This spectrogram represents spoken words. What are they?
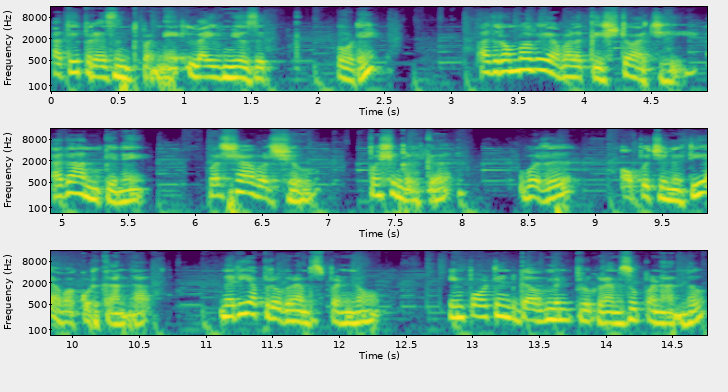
ಅದೇ ಪ್ರೆಸೆಂಟ್ ಪಣ್ಣೆ லைவ் மியூசிக் ஓட. அது ரொம்பவே அவளுக்கு இஷ்டம் ஆச்சு அதான் அனுப்பினேன் வருஷா வருஷம் பசங்களுக்கு ஒரு ஆப்பர்ச்சுனிட்டி அவள் கொடுக்காந்தா. நிறையா ப்ரோக்ராம்ஸ் பண்ணோம். இம்பார்ட்டண்ட் கவர்மெண்ட் ப்ரோக்ராம்ஸும் பண்ணாந்தோம்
